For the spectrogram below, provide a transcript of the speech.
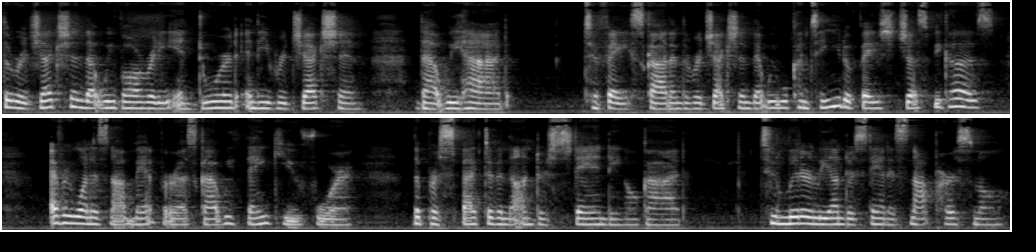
the rejection that we've already endured and the rejection that we had to face, God, and the rejection that we will continue to face just because everyone is not meant for us, God. We thank you for the perspective and the understanding, oh God to literally understand it's not personal.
